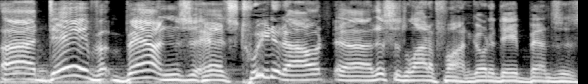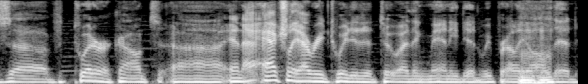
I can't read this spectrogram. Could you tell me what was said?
Uh, Dave Benz has tweeted out. Uh, this is a lot of fun. Go to Dave Benz's uh, Twitter account, uh, and I, actually I retweeted it too. I think Manny did. We probably Mm-hmm. all did.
